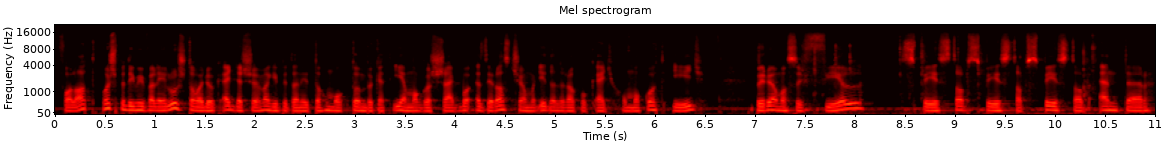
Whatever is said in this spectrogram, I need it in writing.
falat. Most pedig, mivel én lusta vagyok egyesével megépíteni itt a homok tömböket ilyen magasságba, ezért azt csinálom, hogy ide lerakok egy homokot, így. Bírjam azt, hogy fill, space tab, space tab, space tab, enter.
